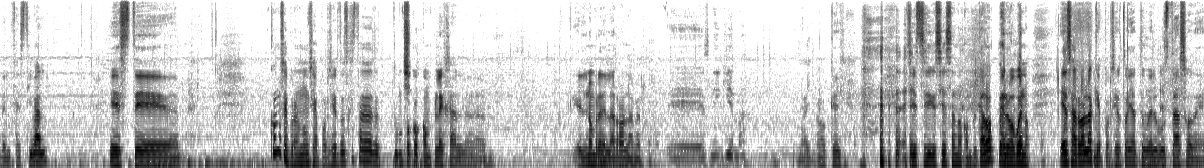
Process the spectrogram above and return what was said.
del festival. Este. ¿Cómo se pronuncia, por cierto? Es que está un poco compleja la, el nombre de la rola, a ver. Eh, es. Ok. sí, sí, sí estando complicado, pero bueno, esa rola que por cierto ya tuve el gustazo de,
